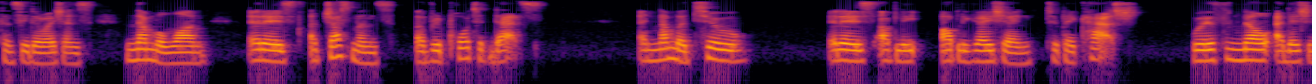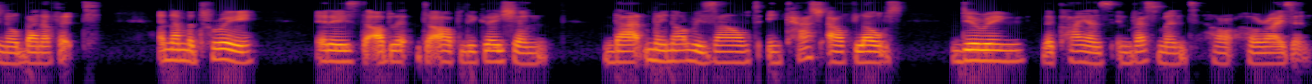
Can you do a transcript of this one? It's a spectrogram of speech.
considerations. Number one, it is adjustments of reported debts. And number two, it is obli- obligation to pay cash with no additional benefit. And number three, it is the, obli- the obligation that may not result in cash outflows during the client's investment horizon.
